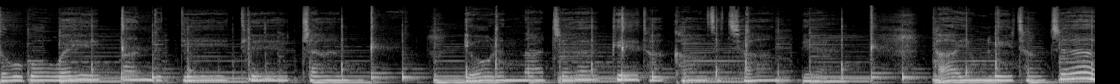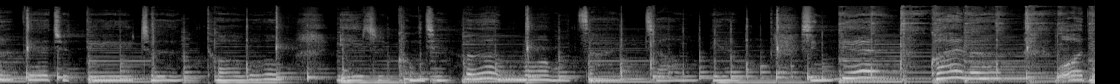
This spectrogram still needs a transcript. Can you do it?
走过未班的。地铁站，有人拿着吉他靠在墙边，他用力唱着歌，却低着头，一直空气和默舞在脚边。新年快乐，我的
